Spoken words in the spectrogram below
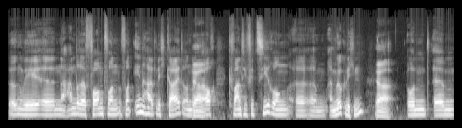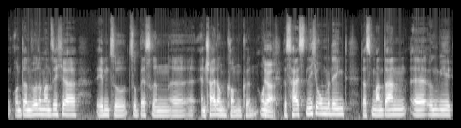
irgendwie äh, eine andere Form von, von Inhaltlichkeit und, ja. und auch Quantifizierung äh, ähm, ermöglichen. Ja. Und, ähm, und dann würde man sicher eben zu, zu besseren äh, Entscheidungen kommen können. Und ja. das heißt nicht unbedingt, dass man dann äh, irgendwie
